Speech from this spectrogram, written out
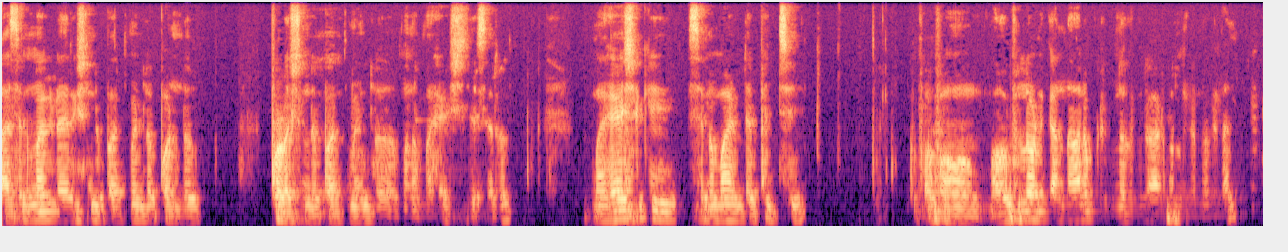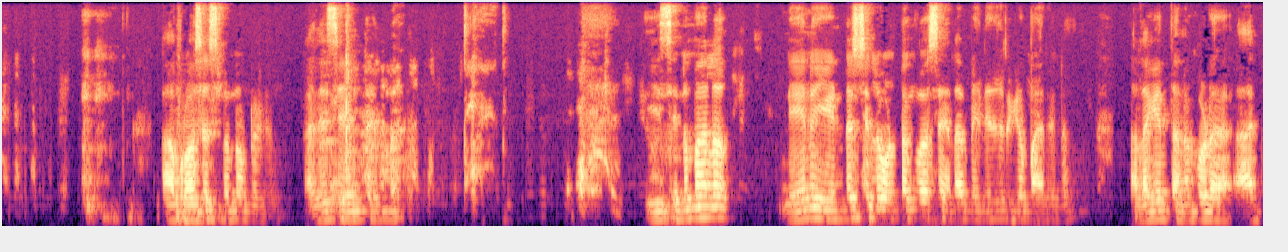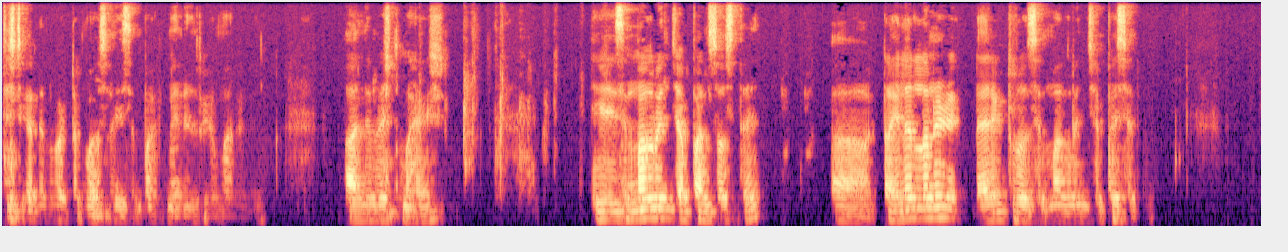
ఆ సినిమాకి డైరెక్షన్ డిపార్ట్మెంట్లో పండు ప్రొడక్షన్ డిపార్ట్మెంట్లో మన మహేష్ చేశారు. మహేష్కి సినిమా అంటే పిచ్చి. పాపం మగ పిల్లోడికి అన్నారు ఇప్పుడు నలుగురు ఆడపిల్లలు కన్నారు కదా ఆ ప్రాసెస్లోనే ఉన్నాడు. అదే సేమ్ టైంలో ఈ సినిమాలో నేను ఈ ఇండస్ట్రీలో ఉండటం కోసం ఎలా మేనేజర్గా మారాను అలాగే తను కూడా ఆర్టిస్ట్గా నిలబెట్టడం కోసం ఈ సినిమాకి మేనేజర్గా మారాడు ఆల్ ది బెస్ట్ మహేష్. ఈ సినిమా గురించి చెప్పాల్సి వస్తే ట్రైలర్లోనే డైరెక్టర్ సినిమా గురించి చెప్పేశారు.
